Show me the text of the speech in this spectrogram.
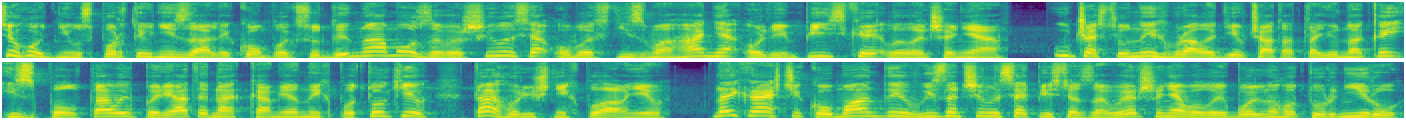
Сьогодні у спортивній залі комплексу Динамо завершилися обласні змагання Олімпійське лелечення. Участь у них брали дівчата та юнаки із Полтави, Пирятина, Кам'яних Потоків та Горішніх Плавнів. Найкращі команди визначилися після завершення волейбольного турніру,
